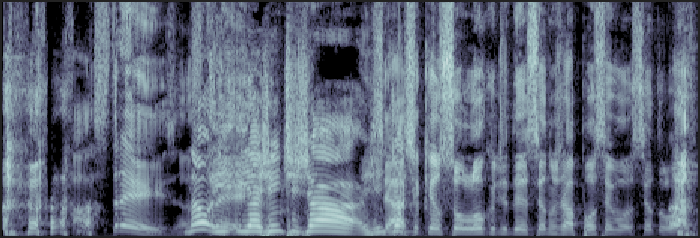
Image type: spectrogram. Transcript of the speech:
Às três. Às não, três. E, e, a gente já. A gente você já... acha que eu sou louco de descer no Japão sem você do lado?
